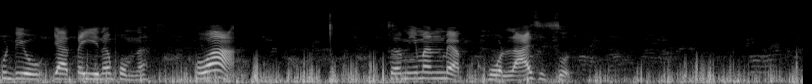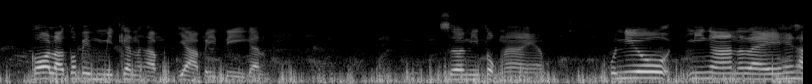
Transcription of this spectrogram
คุณดิวอย่าตีนะผมนะ เพราะว่าเซิร์ฟนี้มันแบบโหดร้ายสุดๆ ก็เราต้องเป็นมิตรกันนะครับ อย่าไปตีกันเซิร์ฟนี้ตกง่ายครับ คุณดิวมีงานอะไรให้ท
